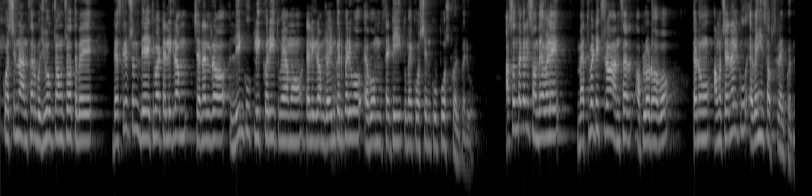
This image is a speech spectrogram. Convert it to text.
क्वेश्चन आंसर बुझा चाहूँ तेरे डेस्क्रिप्शन दिखाई टेलीग्राम चैनल लिंक को क्लिक करी तुम्हें आम टेलीग्राम जॉइन कर तुम्हें क्वेश्चन को पोस्ट कर आसंता काली संध्या बेले मैथमेटिक्स आंसर अपलोड हम तेणु आम चैनल को एवं ही सब्सक्राइब कर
